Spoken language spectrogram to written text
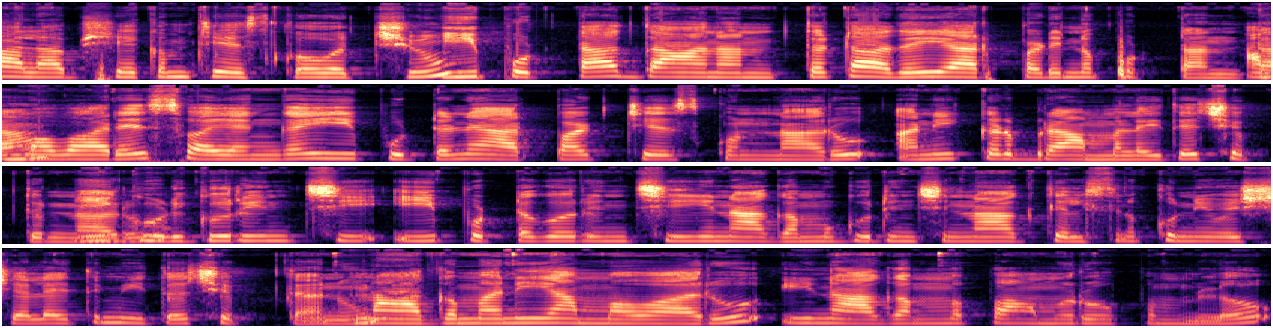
పాలాభిషేకం చేసుకోవచ్చు. ఈ పుట్ట దానంతటా అదే ఏర్పడిన పుట్ట అంట అమ్మవారే స్వయంగా ఈ పుట్టని ఏర్పాటు చేసుకున్నారు అని ఇక్కడ బ్రాహ్మణులు అయితే చెప్తున్నారు. గుడి గురించి ఈ పుట్ట గురించి ఈ నాగమ్మ గురించి నాకు తెలిసిన కొన్ని విషయాలు అయితే మీతో చెప్తాను. నాగమణి అమ్మవారు ఈ నాగమ్మ పాము రూపంలో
